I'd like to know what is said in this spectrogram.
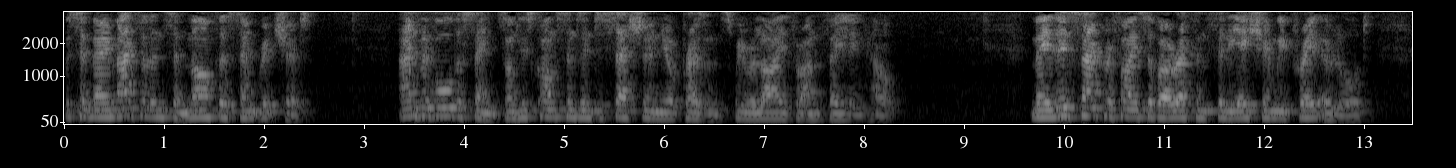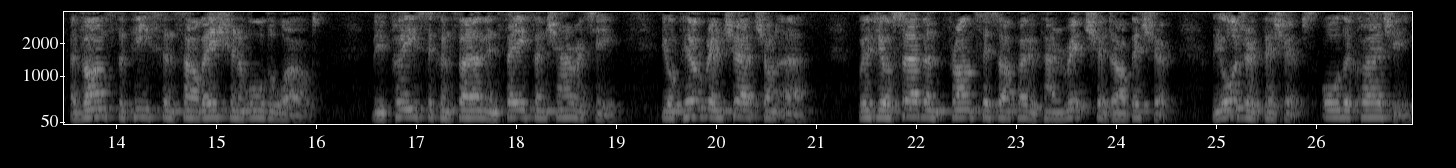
with St. Mary Magdalene, St. Martha, St. Richard, and with all the saints on whose constant intercession in your presence we rely for unfailing help. May this sacrifice of our reconciliation, we pray, O Lord, advance the peace and salvation of all the world. Be pleased to confirm in faith and charity your pilgrim church on earth, with your servant Francis our Pope and Richard our Bishop, the order of bishops, all the clergy,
